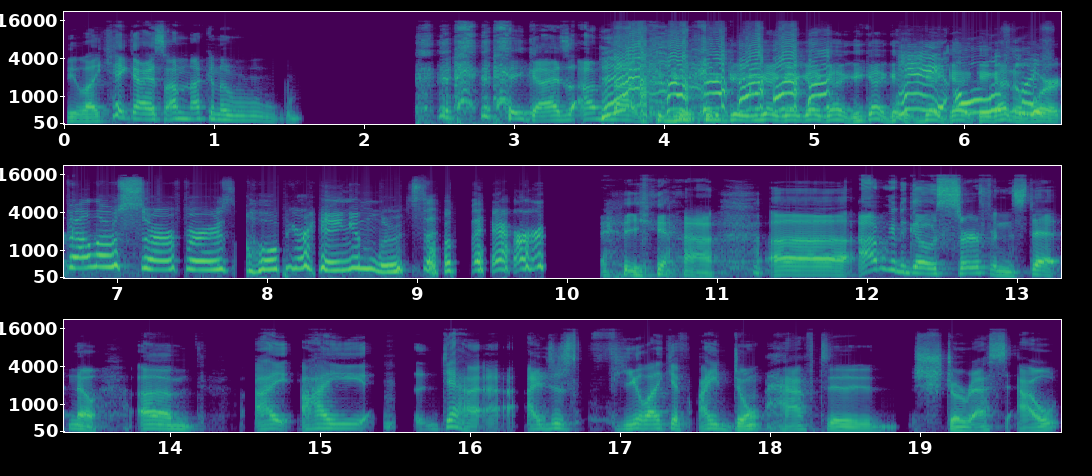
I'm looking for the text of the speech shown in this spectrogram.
be like, hey guys, I'm not gonna. hey guys, I'm not Hey, all of my work. fellow surfers, hope you're hanging loose out there. yeah. Uh i'm gonna go surf instead. No um i i yeah i just feel like if i don't have to stress out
